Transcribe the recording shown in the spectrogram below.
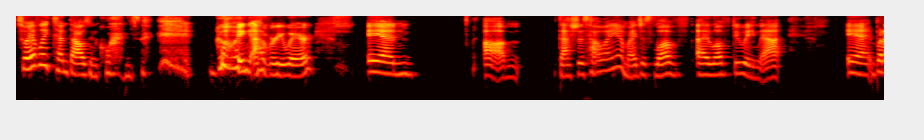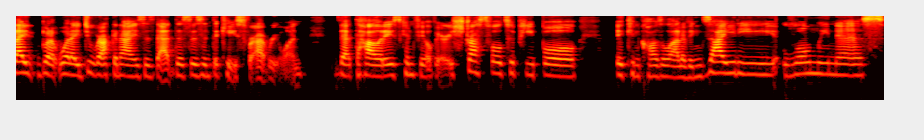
So I have like 10,000 cords going everywhere. And um that's just how I am. I just love I love doing that. And but I but what I do recognize is that this isn't the case for everyone that the holidays can feel very stressful to people. It can cause a lot of anxiety, loneliness.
